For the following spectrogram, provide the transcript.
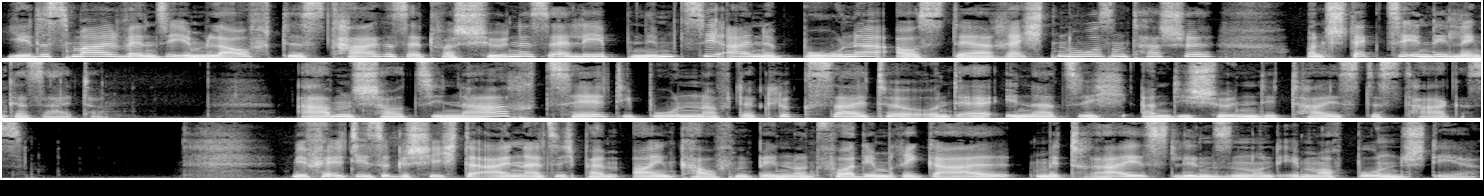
Jedes Mal, wenn sie im Lauf des Tages etwas Schönes erlebt, nimmt sie eine Bohne aus der rechten Hosentasche und steckt sie in die linke Seite. Abends schaut sie nach, zählt die Bohnen auf der Glücksseite und erinnert sich an die schönen Details des Tages. Mir fällt diese Geschichte ein, als ich beim Einkaufen bin und vor dem Regal mit Reis, Linsen und eben auch Bohnen stehe.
